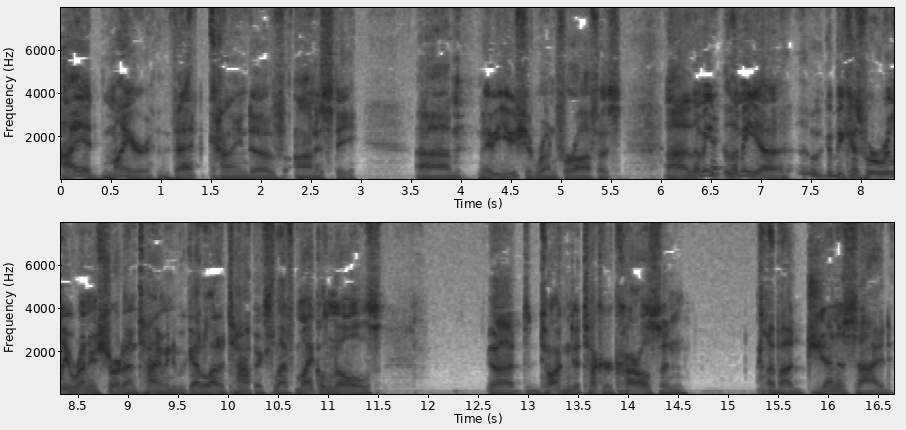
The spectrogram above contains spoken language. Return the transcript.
I admire that kind of honesty. Um, maybe you should run for office. Uh, let me let me uh, because we're really running short on time and we've got a lot of topics left. Michael Knowles uh, talking to Tucker Carlson about genocide.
